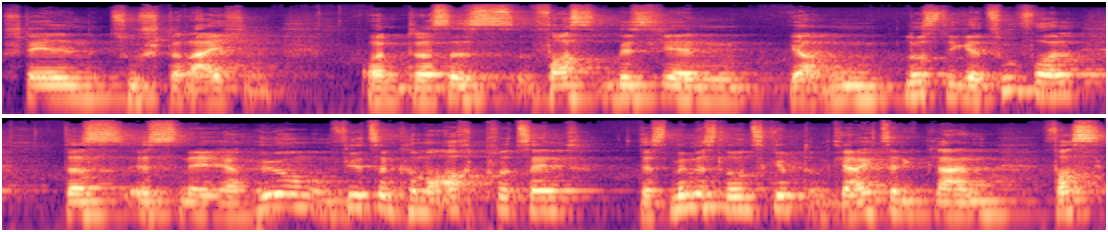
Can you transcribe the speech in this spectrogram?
Stellen zu streichen. Und das ist fast ein bisschen ja, ein lustiger Zufall, dass es eine Erhöhung um 14,8% des Mindestlohns gibt und gleichzeitig planen fast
